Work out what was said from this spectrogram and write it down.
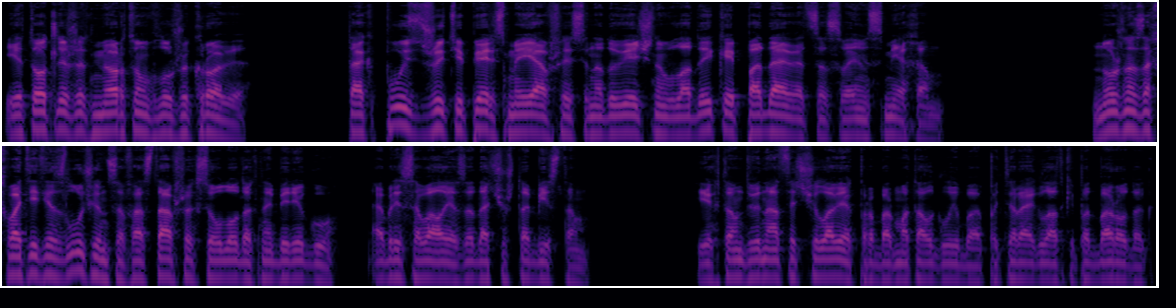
и тот лежит мертвым в луже крови. Так пусть же теперь смеявшиеся над увечным владыкой подавятся своим смехом. Нужно захватить излученцев, оставшихся у лодок на берегу, обрисовал я задачу штабистам. Их там двенадцать человек, пробормотал Глыба, потирая гладкий подбородок.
